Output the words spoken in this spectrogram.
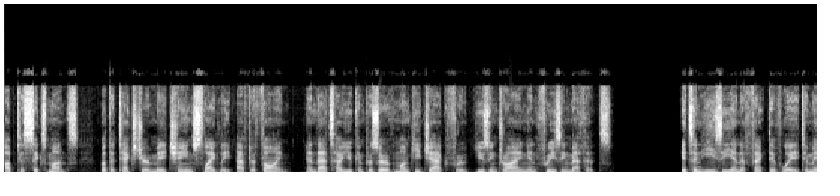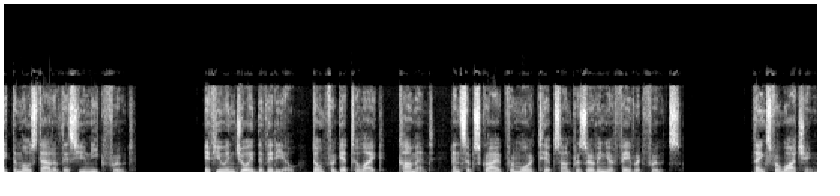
up to 6 months, but the texture may change slightly after thawing, and that's how you can preserve monkey jack fruit using drying and freezing methods. It's an easy and effective way to make the most out of this unique fruit. If you enjoyed the video, don't forget to like, comment, and subscribe for more tips on preserving your favorite fruits. Thanks for watching.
